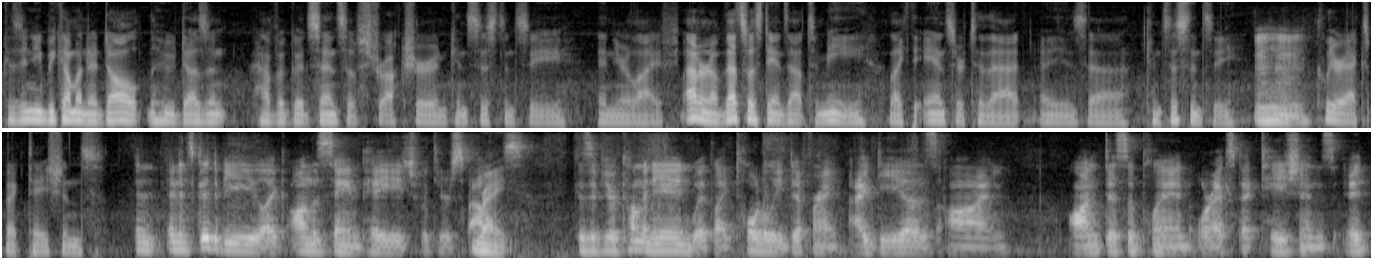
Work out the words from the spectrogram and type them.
because then you become an adult who doesn't have a good sense of structure and consistency in your life. I don't know. That's what stands out to me. Like the answer to that is uh, consistency, hmm clear expectations. And, and it's good to be like on the same page with your spouse Right. because if you're coming in with like totally different ideas on on discipline or expectations it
